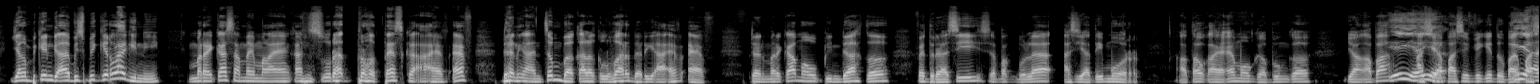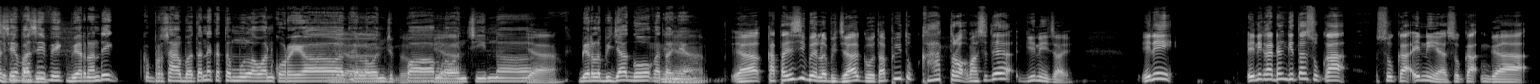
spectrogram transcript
Yang bikin gak habis pikir lagi nih, mereka sampai melayangkan surat protes ke AFF dan ngancem bakal keluar dari AFF. Dan mereka mau pindah ke Federasi Sepak Bola Asia Timur. Atau kayaknya mau gabung ke yang apa Iya, iya, Asia iya. Pasifik itu, Pak. Iya Asia Pasifik biar nanti persahabatannya ketemu lawan Korea, atau lawan gitu. Jepang, Iya. lawan Cina, Ya, biar lebih jago katanya. Ya, ya katanya sih biar lebih jago, tapi itu katrok. Maksudnya gini, coy. Ini ini kadang kita suka suka ini ya, suka nggak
